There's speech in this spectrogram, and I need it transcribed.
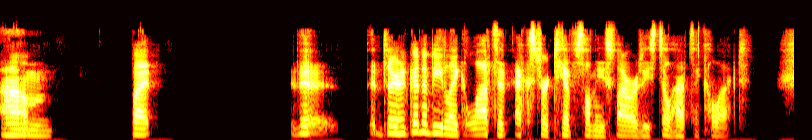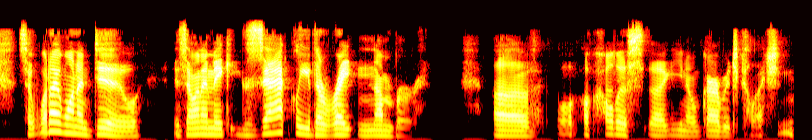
Um, but the, there are going to be like lots of extra tips on these flowers we still have to collect. So what I want to do is I want to make exactly the right number of, I'll call this, uh, you know, garbage collection.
